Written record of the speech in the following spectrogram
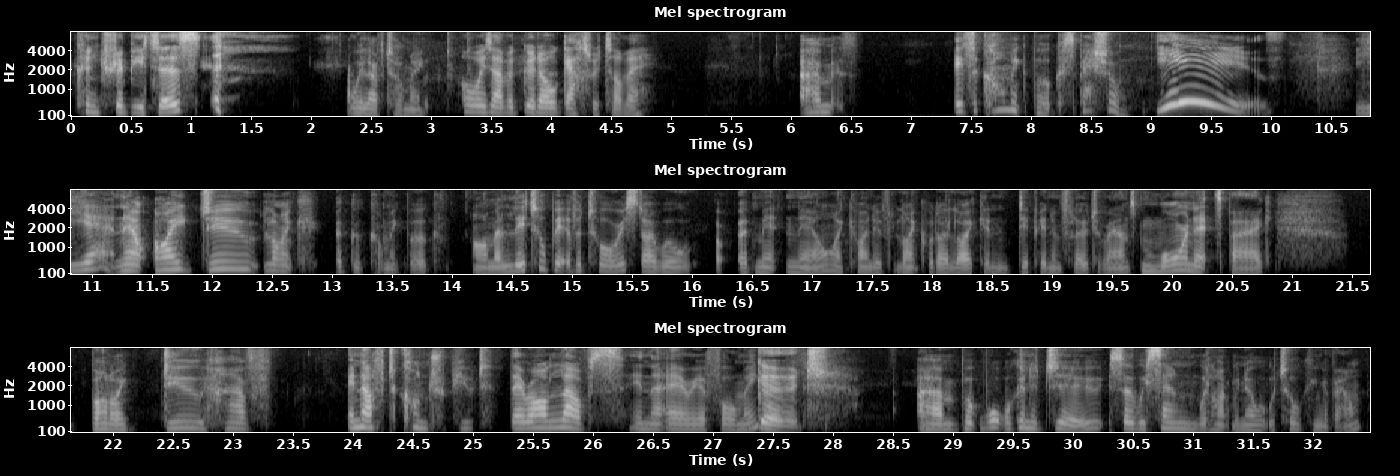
contributors. We love Tommy. Always have a good old gas with Tommy. Um, it's a comic book special. Yes. Yeah. Now I do like a good comic book. I'm a little bit of a tourist, I will admit now. I kind of like what I like and dip in and float around. It's more Annette's bag, but I do have enough to contribute. There are loves in that area for me. Good. Um, but what we're going to do, so we sound like we know what we're talking about,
